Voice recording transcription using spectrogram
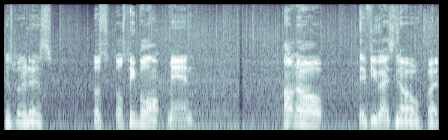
here's what it is. Those those people, man. I don't know if you guys know, but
